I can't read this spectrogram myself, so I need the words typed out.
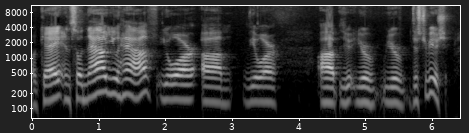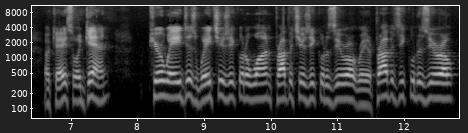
Okay, and so now you have your um, your, uh, your your your distribution. Okay, so again, pure wages, wage share is equal to one, profit share is equal to zero, rate of profit is equal to zero.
